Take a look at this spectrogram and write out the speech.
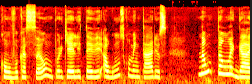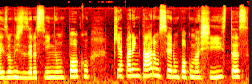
convocação, porque ele teve alguns comentários não tão legais, vamos dizer assim, um pouco que aparentaram ser um pouco machistas.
